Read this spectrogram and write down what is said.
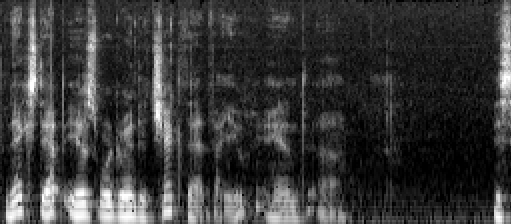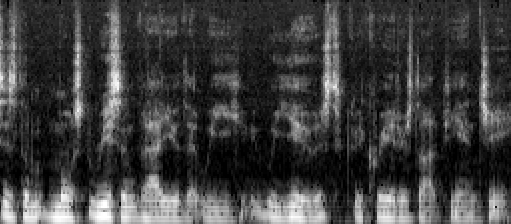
the next step is we're going to check that value and uh, this is the most recent value that we, we used, creators.png.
